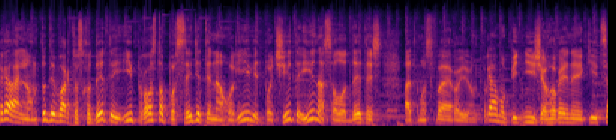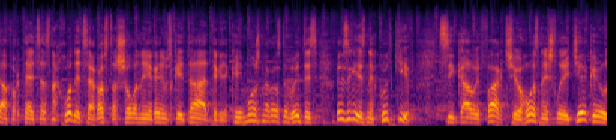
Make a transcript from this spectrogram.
Реально, туди варто сходити і просто посидіти на горі, відпочити і насолодитись атмосферою. Прямо підніжжя гори, на якій ця фортеця знаходиться, розташований римський театр, який можна роздивитись з різних кутків. Цікавий факт, що його знайшли тільки у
